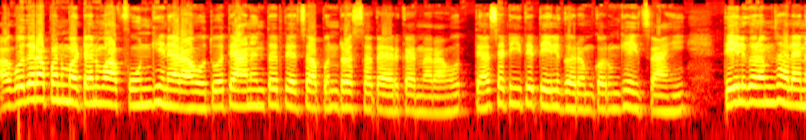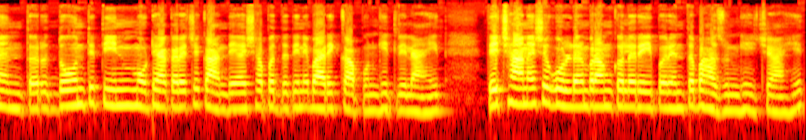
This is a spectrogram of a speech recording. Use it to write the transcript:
अगोदर आपण मटण वाफवून घेणार आहोत व त्यानंतर त्याचा आपण रस्सा तयार करणार आहोत. त्यासाठी इथे तेल गरम करून घ्यायचं आहे. तेल गरम झाल्यानंतर दोन ते तीन मोठ्या आकाराचे कांदे अशा पद्धतीने बारीक कापून घेतलेले आहेत. ते छान असे गोल्डन ब्राऊन कलर येईपर्यंत भाजून घ्यायचे आहेत.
